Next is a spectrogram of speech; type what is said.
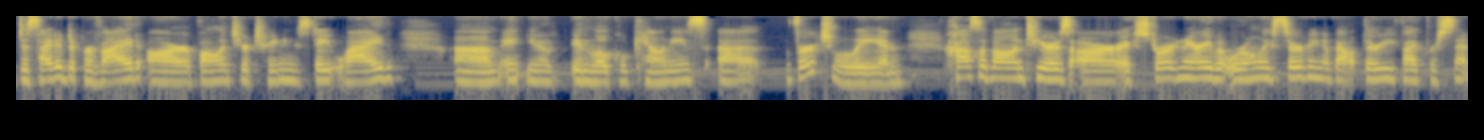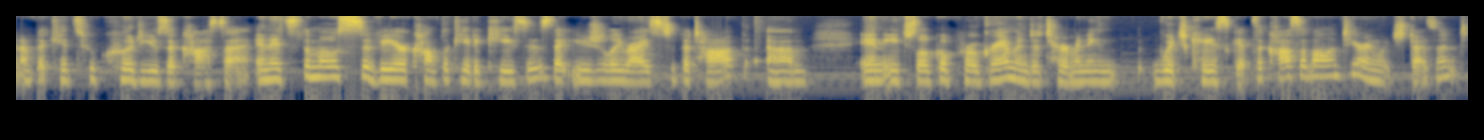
decided to provide our volunteer training statewide, um, in, you know, in local counties, uh, virtually. And CASA volunteers are extraordinary, but we're only serving about 35% of the kids who could use a CASA. And it's the most severe, complicated cases that usually rise to the top um, in each local program in determining which case gets a CASA volunteer and which doesn't.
